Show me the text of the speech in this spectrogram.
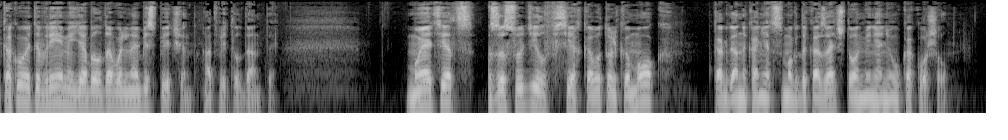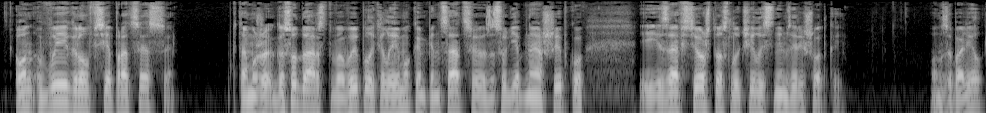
Какое-то время я был довольно обеспечен, — ответил Данте. Мой отец засудил всех, кого только мог, когда, наконец, смог доказать, что он меня не укокошил. Он выиграл все процессы. К тому же государство выплатило ему компенсацию за судебную ошибку и за все, что случилось с ним за решеткой. Он заболел.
